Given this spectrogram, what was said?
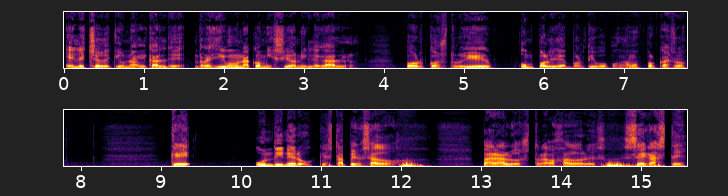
el hecho de que un alcalde reciba una comisión ilegal por construir un polideportivo, pongamos por caso, que un dinero que está pensado para los trabajadores se gaste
